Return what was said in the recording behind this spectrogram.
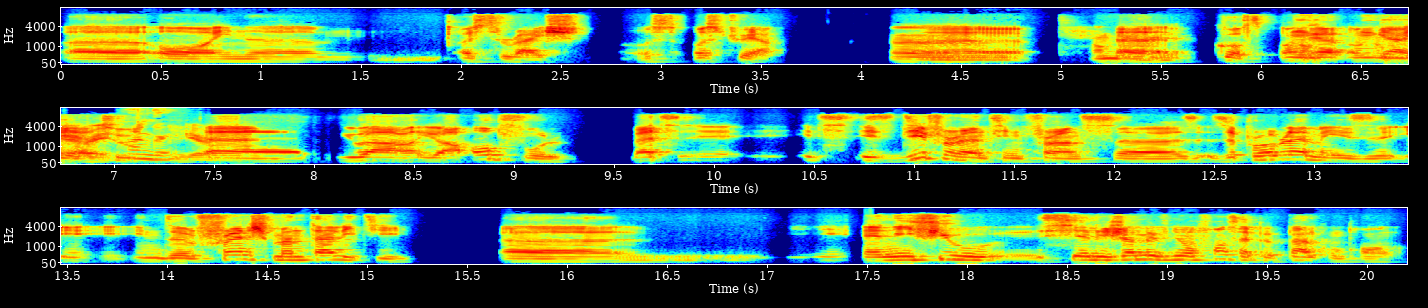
uh, or in um, Austria, Austria, uh, uh Hungary. of course, Hungary, Hungary too. Hungary. Uh, you are you are hopeful, but it's it's different in France. Uh, the problem is in, in the French mentality. Uh, and if you, si elle est jamais venue en France, elle peut pas le comprendre.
